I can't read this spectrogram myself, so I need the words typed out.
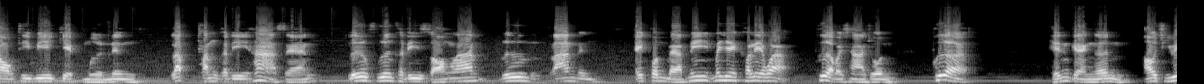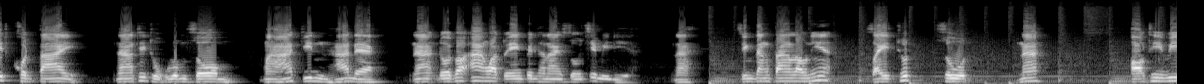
ออกทีวีเก็บหมื่นหนึ่งรับทำคดีห้าแสนหรือฟื้นคดีสองล้านหรือล้านหนึ่งไอ้คนแบบนี้ไม่ใช่เขาเรียกว่า เพื่อประชาชน เพื่อเห็นแก่เงิน เอาชีวิตคนตายนะที่ถูกลุมโทรมมาหากินหาแดกนะโดยเพราะอ้างว่าตัวเองเป็นทนายโซเชียลมีเดียนะสิ่งต่างๆเหล่านี้ใส่ชุดสูทนะออกทีวี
